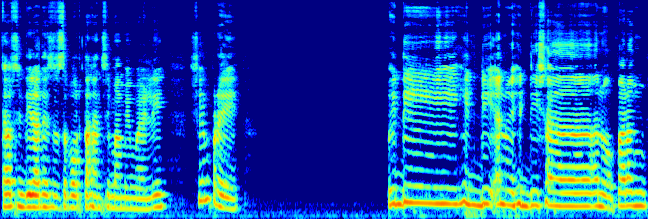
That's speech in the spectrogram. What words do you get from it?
tapos hindi natin susuportahan si Mami Merly, syempre, hindi hindi ano hindi siya ano parang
